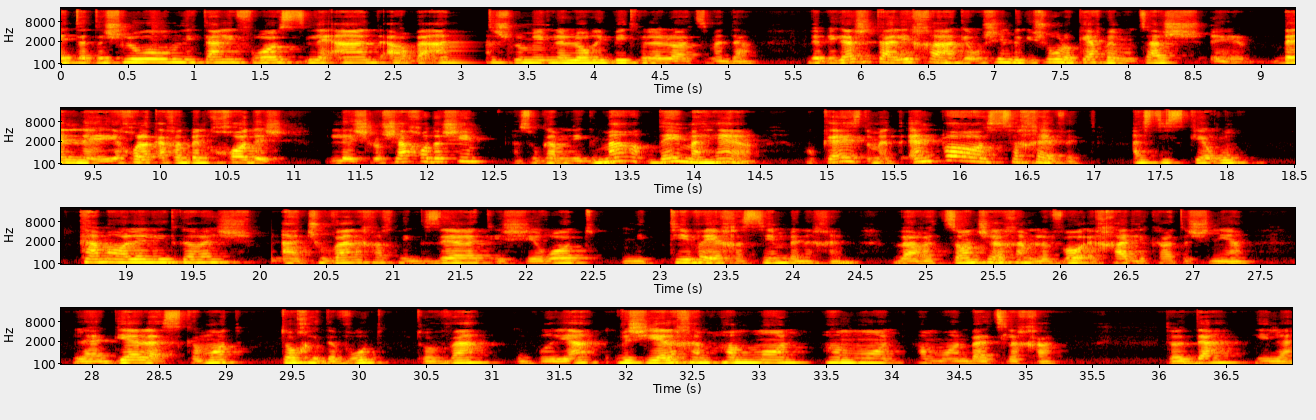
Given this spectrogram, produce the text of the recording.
את התשלום ניתן לפרוס לעד ארבעה תשלומים ללא ריבית וללא הצמדה. ובגלל שתהליך הגירושין בגישור לוקח בממוצע, אה, אה, יכול לקחת בין חודש לשלושה חודשים, אז הוא גם נגמר די מהר, אוקיי? זאת אומרת, אין פה סחבת. אז תזכרו, כמה עולה להתגרש? התשובה לכך נגזרת ישירות מטיב היחסים ביניכם, והרצון שלכם לבוא אחד לקראת השנייה, להגיע להסכמות תוך הידברות טובה ובריאה, ושיהיה לכם המון המון המון בהצלחה. תודה, הילה.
